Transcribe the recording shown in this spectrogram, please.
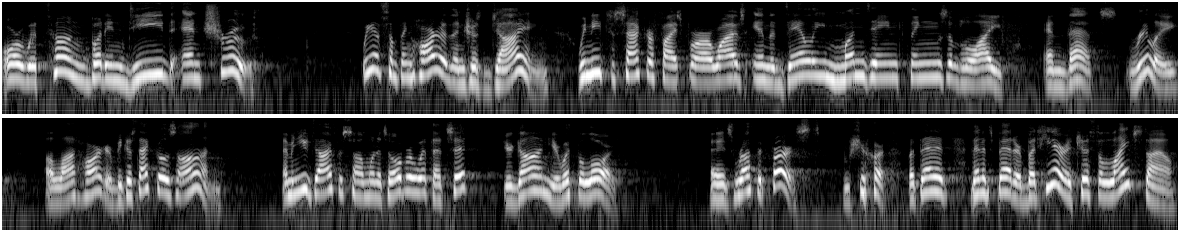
or with tongue, but in deed and truth. We have something harder than just dying. We need to sacrifice for our wives in the daily mundane things of life. And that's really a lot harder because that goes on. I mean, you die for someone, it's over with, that's it. You're gone, you're with the Lord. And it's rough at first, I'm sure, but then, it, then it's better. But here, it's just a lifestyle.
